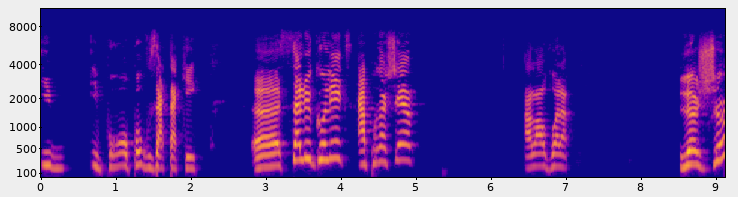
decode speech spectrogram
ils ne pourront pas vous attaquer. Euh, salut Golix, à prochaine. Alors voilà. Le jeu,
